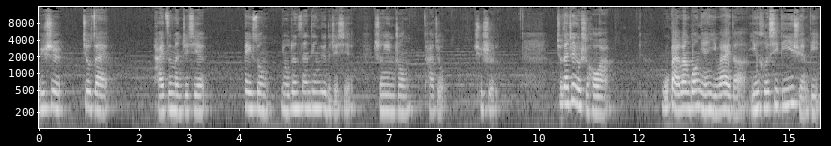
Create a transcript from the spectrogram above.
于是就在孩子们这些背诵牛顿三定律的这些声音中，他就去世了。就在这个时候啊。五百万光年以外的银河系第一悬臂，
